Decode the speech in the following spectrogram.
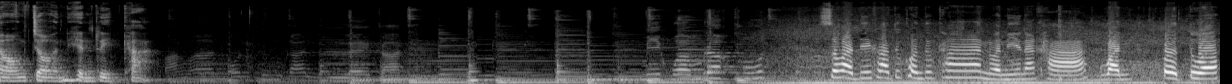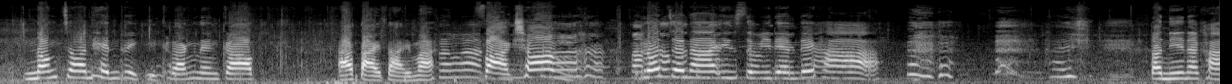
น้องจอห์นเฮนริกค่ะและกันมีความรักมุดสวัสดีค่ะทุกคนทุกท่านวันนี้นะคะ วันเปิดตัวน้องจอห์นเฮนริกอีกครั้งหนึ่งกับอาตายตายมา ฝากช่อง รจนาอินสวีเดนด้วยค่ะให้ ตอนนี้นะคะ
